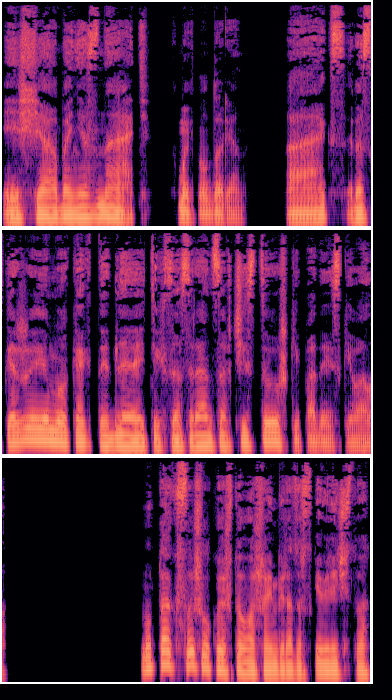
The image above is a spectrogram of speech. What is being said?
«Еще бы не знать», — хмыкнул Дориан. «Акс, расскажи ему, как ты для этих засранцев частушки подыскивал». «Ну так, слышал кое-что, Ваше Императорское Величество»,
